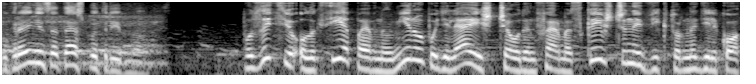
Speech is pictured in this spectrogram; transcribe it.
Україні це теж потрібно. Позицію Олексія певною мірою поділяє ще один фермер з Київщини Віктор Неділько.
